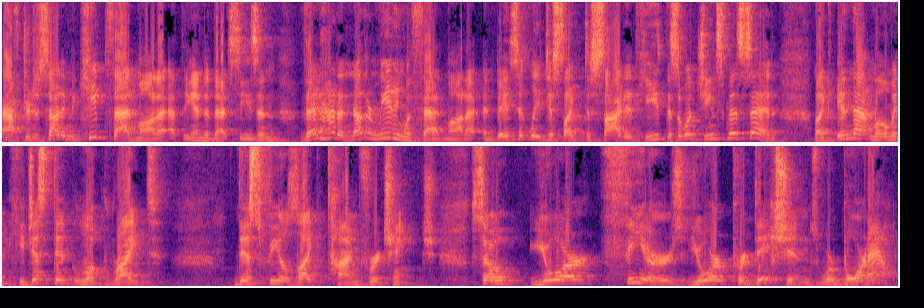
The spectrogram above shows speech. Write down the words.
after deciding to keep Thad Matta at the end of that season, then had another meeting with Thad Matta and basically just like decided he this is what Gene Smith said. Like in that moment, he just didn't look right. This feels like time for a change. So your fears, your predictions were borne out.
